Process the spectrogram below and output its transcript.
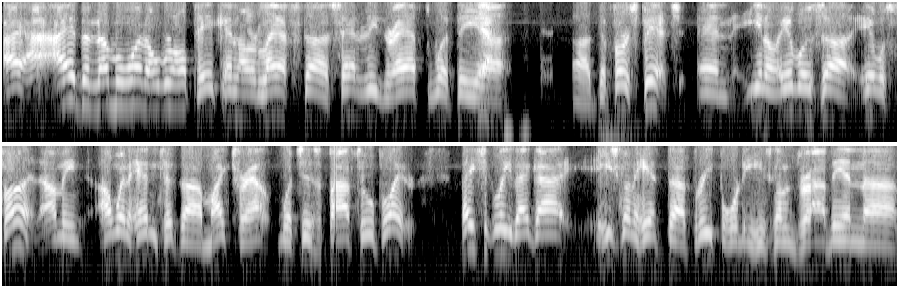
I, I, I had the number one overall pick in our last uh, Saturday draft with the Yeah. uh, uh, the first pitch, and you know it was uh, it was fun. I mean, I went ahead and took uh, Mike Trout, which is a five-tool player. Basically, that guy he's going to hit uh, 340. He's going to drive in uh,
